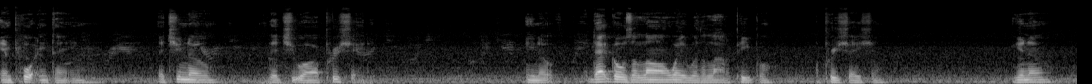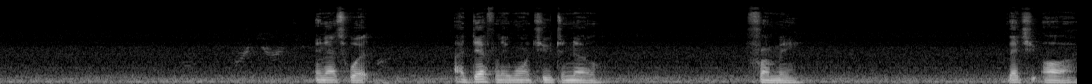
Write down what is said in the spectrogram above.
important thing that you know that you are appreciated. You know, that goes a long way with a lot of people. Appreciation. You know? And that's what I definitely want you to know from me that you are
